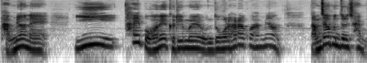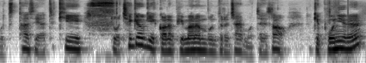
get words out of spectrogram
반면에 이 타입 1의 그림을 운동을 하라고 하면 남자분들은 잘 못하세요. 특히 또 체격이 있거나 비만한 분들은 잘 못해서 이렇게 본인을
